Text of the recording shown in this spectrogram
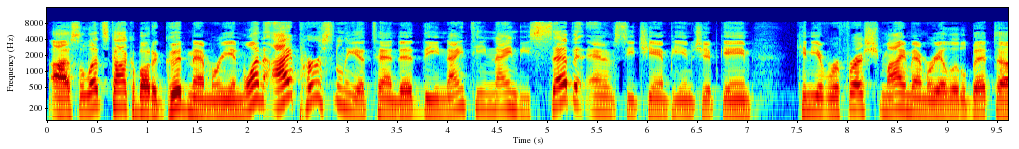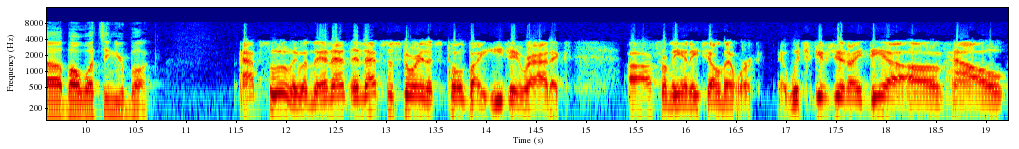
Uh, so let's talk about a good memory and one I personally attended the 1997 NFC Championship game. Can you refresh my memory a little bit uh, about what's in your book? Absolutely, and that, and that's the story that's told by EJ Hradek uh, from the NHL Network, which gives you an idea of how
